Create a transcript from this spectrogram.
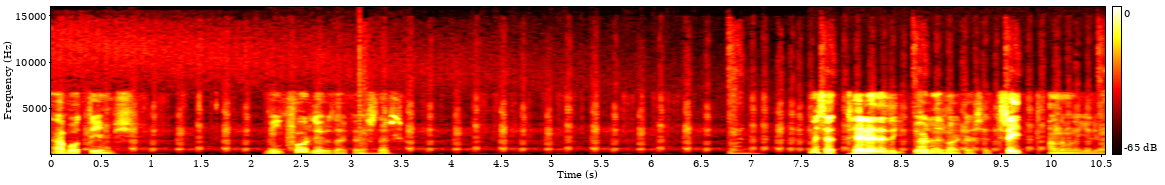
Ha bot değilmiş. Wing 4 diyoruz arkadaşlar. Mesela TR'de de gördünüz mü arkadaşlar? Trade anlamına geliyor.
